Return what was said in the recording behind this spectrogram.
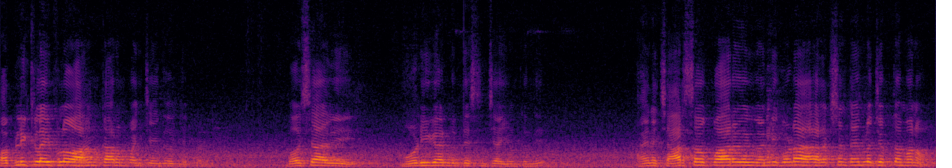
పబ్లిక్ లైఫ్లో అహంకారం పనిచేయదు అని చెప్పాడు. బహుశా అది మోడీ గారిని ఉద్దేశించి అయి ఉంటుంది. ఆయన చార్ సౌ పార్ ఇవన్నీ కూడా ఎలక్షన్ టైంలో చెప్తాం మనం.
